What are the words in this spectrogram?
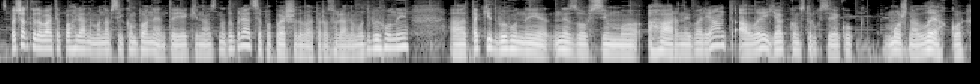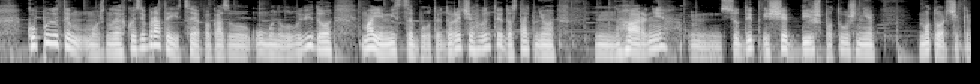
Спочатку давайте поглянемо на всі компоненти, які нам знадобляться. По-перше, давайте розглянемо двигуни. Такі двигуни не зовсім е, гарний варіант, але як конструкція, яку можна легко купити, можна легко зібрати, і це я показував у минулому відео, має місце бути. До речі, гвинти достатньо гарні, сюди іще більш потужні моторчики.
